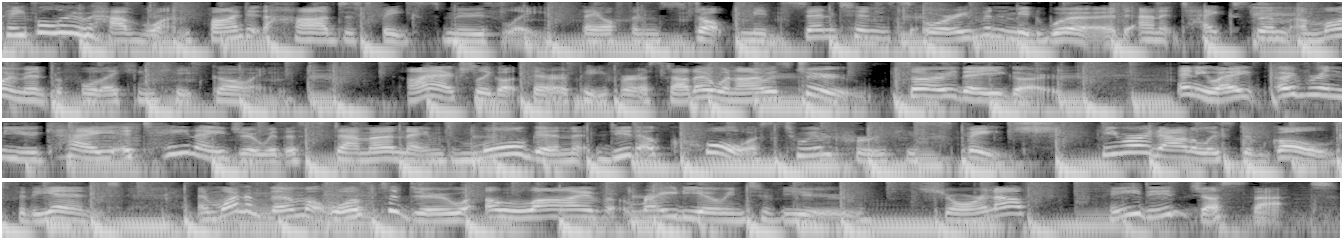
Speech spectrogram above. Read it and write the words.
People who have one find it hard to speak smoothly. They often stop mid sentence or even mid word, and it takes them a moment before they can keep going. I actually got therapy for a stutter when I was two, so there you go. Anyway, over in the UK, a teenager with a stammer named Morgan did a course to improve his speech. He wrote out a list of goals for the end, and one of them was to do a live radio interview. Sure enough, he did just that.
